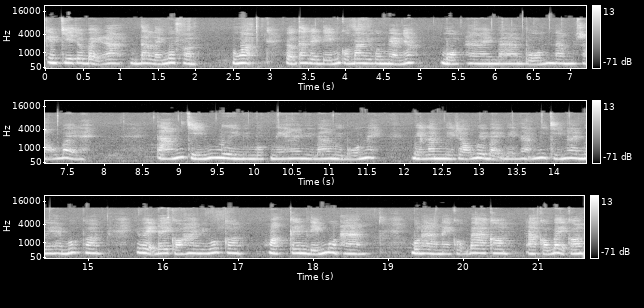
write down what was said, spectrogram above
Các em chia cho 7 ra chúng ta lấy một phần đúng không ạ? Chúng ta sẽ đếm có bao nhiêu con mèo nhé 1, 2, 3, 4, 5, 6, 7 này. 8, 9, 10, 11, 12, 13, 14 này. 15, 16, 17, 18, 19, 20, 21 con. Như vậy đây có 21 con. Hoặc kem đếm một hàng. Một hàng này có 3 con. À có 7 con.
